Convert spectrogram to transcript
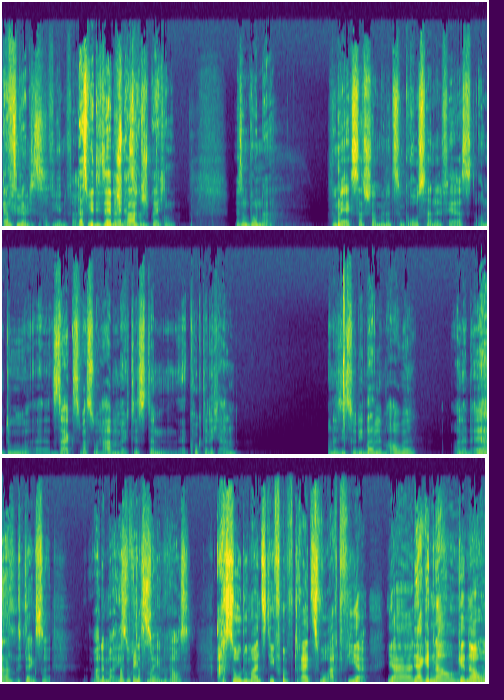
ganz, Gefühlt, ganz. auf jeden Fall. Dass wir dieselbe Nein, also Sprache du- sprechen, ist ein Wunder. Du merkst das schon, wenn du zum Großhandel fährst und du äh, sagst, was du haben möchtest, dann guckt er dich an und dann siehst du die Wa- Null im Auge und dann äh, Ja. denkst du, warte mal, ich Was such das mal du? eben raus. Ach so, du meinst die 53284. Ja, Ja, genau. genau,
